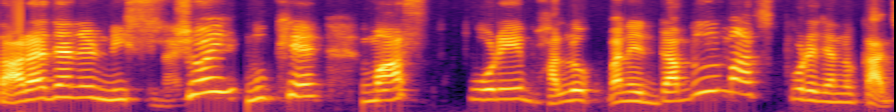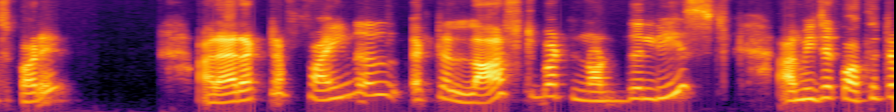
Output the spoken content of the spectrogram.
তারা যেন নিশ্চয়ই মুখে মাস্ক পরে ভালো মানে ডাবল মাস্ক পরে যেন কাজ করে। আর আর একটা ফাইনাল একটা last but not the least আমি যে কথাটা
